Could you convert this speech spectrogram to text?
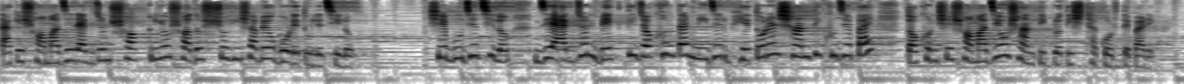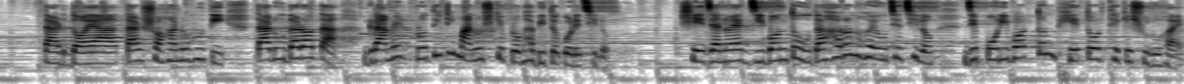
তাকে সমাজের একজন সক্রিয় সদস্য হিসাবেও গড়ে তুলেছিল। সে বুঝেছিল যে একজন ব্যক্তি যখন তার নিজের ভেতরের শান্তি খুঁজে পায়, তখন সে সমাজেও শান্তি প্রতিষ্ঠা করতে পারে। তার দয়া, তার সহানুভূতি, তার উদারতা গ্রামের প্রতিটি মানুষকে প্রভাবিত করেছিল। সে যেন এক জীবন্ত উদাহরণ হয়ে উঠেছিল যে পরিবর্তন ভেতর থেকে শুরু হয়।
